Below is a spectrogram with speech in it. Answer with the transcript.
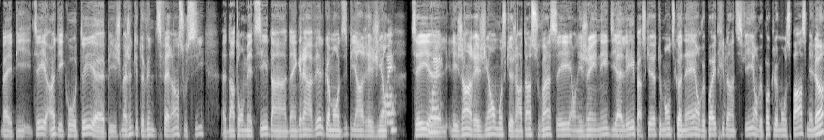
Ben, puis, tu sais, un des côtés, euh, puis j'imagine que tu as vu une différence aussi euh, dans ton métier, dans, dans grand ville, comme on dit, puis en région. Ouais. Tu sais, euh, les gens en région, moi, ce que j'entends souvent, c'est on est gêné d'y aller parce que tout le monde se connaît, on veut pas être identifié, on veut pas que le mot se passe. Mais là,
